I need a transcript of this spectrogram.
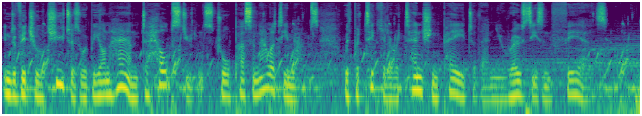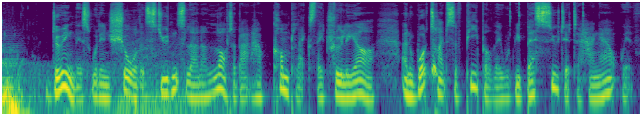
Individual tutors would be on hand to help students draw personality maps with particular attention paid to their neuroses and fears. Doing this would ensure that students learn a lot about how complex they truly are and what types of people they would be best suited to hang out with.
